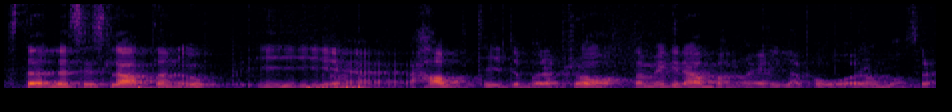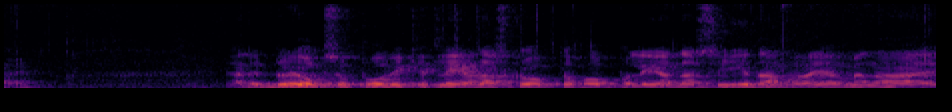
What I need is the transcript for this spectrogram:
ställde sig Zlatan upp i eh, halvtid och började prata med grabbarna och elda på dem och sådär? Ja, det beror ju också på vilket ledarskap du har på ledarsidan. Va? Jag menar,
